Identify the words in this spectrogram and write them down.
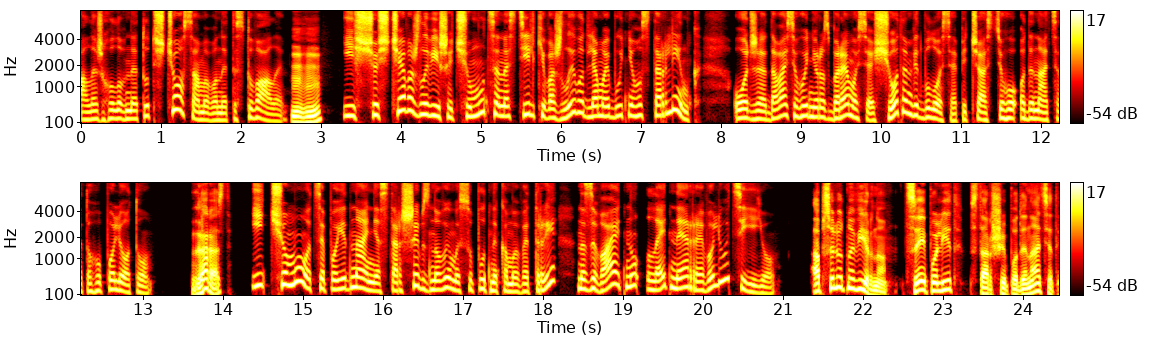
але ж головне тут, що саме вони тестували. Угу. І що ще важливіше, чому це настільки важливо для майбутнього Starlink? Отже, давай сьогодні розберемося, що там відбулося під час цього 11-го польоту. Гаразд. І чому це поєднання Starship з новими супутниками В3 називають, ну, ледь не революцією? Абсолютно вірно. Цей політ, старшип 11,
